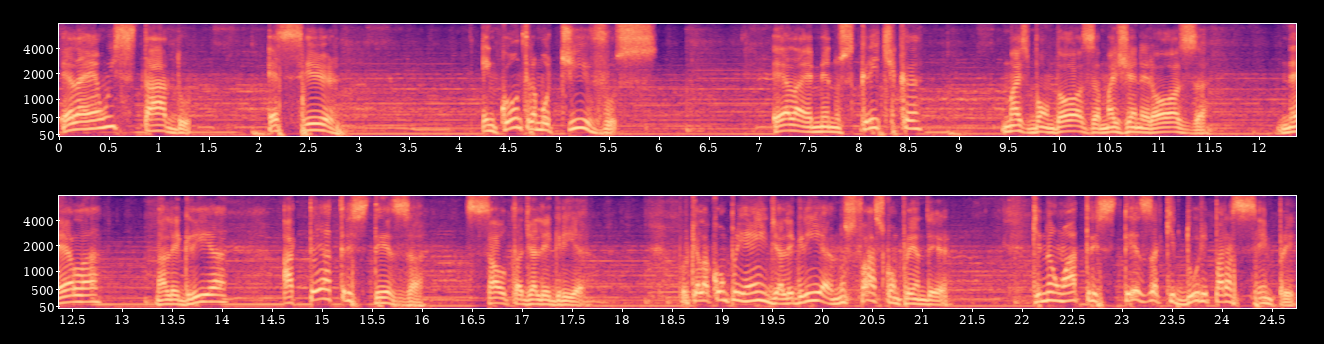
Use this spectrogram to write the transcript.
ela é um estado, é ser, encontra motivos ela é menos crítica, mais bondosa, mais generosa. Nela, na alegria, até a tristeza salta de alegria. Porque ela compreende, a alegria nos faz compreender que não há tristeza que dure para sempre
